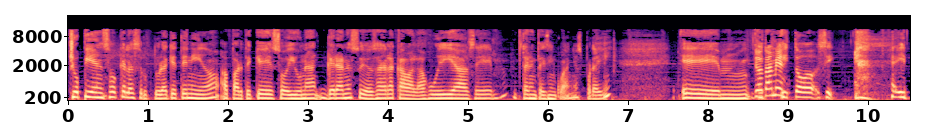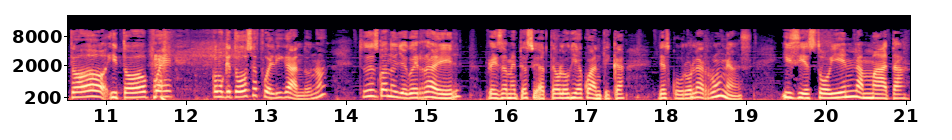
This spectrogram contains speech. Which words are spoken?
yo pienso que la estructura que he tenido, aparte que soy una gran estudiosa de la cabala judía hace 35 años por ahí. Eh, yo también. Y todo, sí. y todo, y todo fue, como que todo se fue ligando, ¿no? Entonces, cuando llego a Israel, precisamente a estudiar teología cuántica, descubro las runas. Y si estoy en la mata,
